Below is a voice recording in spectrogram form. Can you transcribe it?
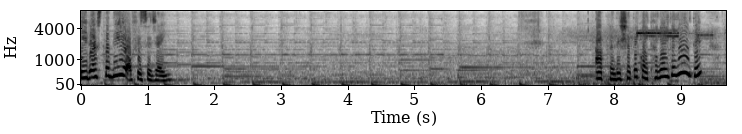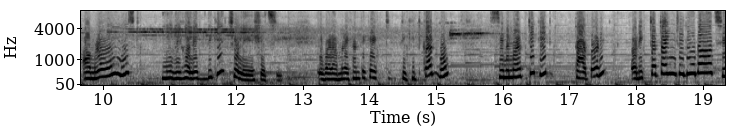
এই রাস্তা দিয়ে অফিসে যাই। আপনাদের সাথে কথা বলতে বলতে আমরা অলমোস্ট মুভি হলের দিকে চলে এসেছি। এবার আমরা এখান থেকে একটা টিকিট কাটবো, সিনেমার টিকিট, তারপরে অনেকটা টাইম যদিও বা আছে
